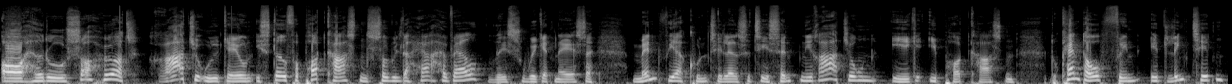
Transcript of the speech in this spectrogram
og havde du så hørt radioudgaven i stedet for podcasten, så ville der her have været This Wicked NASA. Men vi har kun tilladelse til at sende den i radioen, ikke i podcasten. Du kan dog finde et link til den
